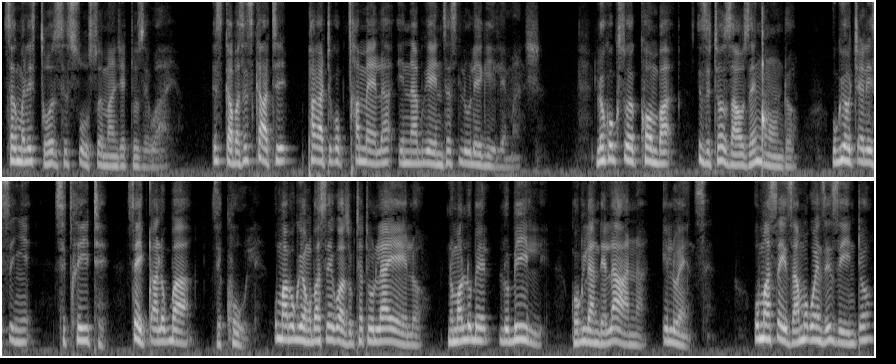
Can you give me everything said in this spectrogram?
sekumele isigcozi sisuswe manje eduze kwayo. Isigaba sesikhathi phakathi kokuchamela inabukeni sesilulekile manje. Lokho kusuke kukhomba izitho zawo zengqondo ukuyotshela isinye sichithe seyiqala ukuba zikhule. Uma bekuya ngoba sekwazi ukuthatha ulayelo noma lube lubili ngokulandelana ilwenze. Uma seyizama ukwenza izinto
